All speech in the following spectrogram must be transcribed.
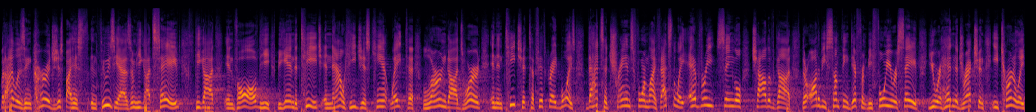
But I was encouraged just by his enthusiasm. He got saved, he got involved, he began to teach, and now he just can't wait to learn God's word and then teach it to fifth grade boys. That's a transformed life. That's the way every single child of God, there ought to be something different. Before you were saved, you were heading a direction eternally,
